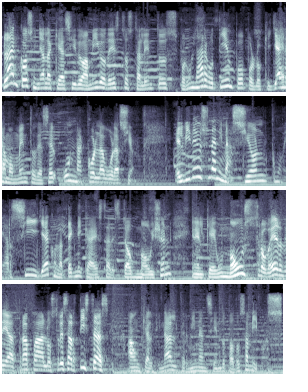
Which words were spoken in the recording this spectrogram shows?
Blanco señala que ha sido amigo de estos talentos por un largo tiempo, por lo que ya era momento de hacer una colaboración. El video es una animación como de arcilla con la técnica esta de stop motion en el que un monstruo verde atrapa a los tres artistas, aunque al final terminan siendo todos amigos.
